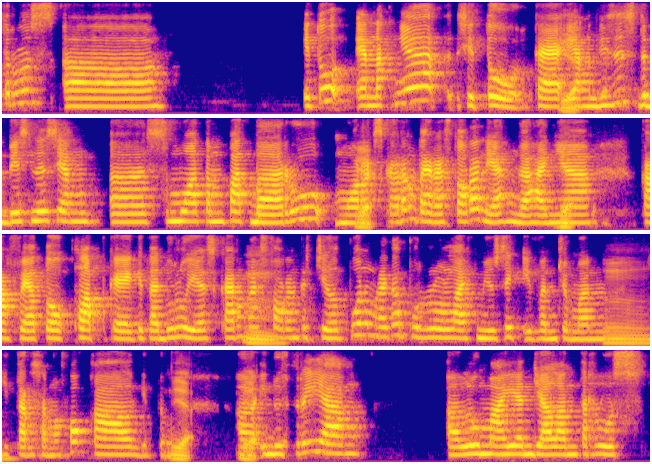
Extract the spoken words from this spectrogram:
Terus uh, itu enaknya situ kayak yeah. yang this is the business yang uh, semua tempat baru mau yeah. sekarang kayak restoran ya nggak hanya yeah. cafe atau klub kayak kita dulu ya sekarang hmm. restoran kecil pun mereka perlu live music even cuman hmm. gitar sama vokal gitu yeah. Yeah. Uh, industri yang uh, lumayan jalan terus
